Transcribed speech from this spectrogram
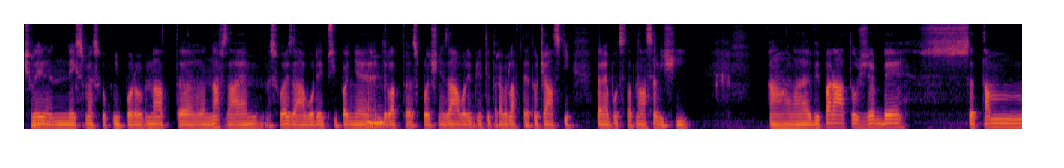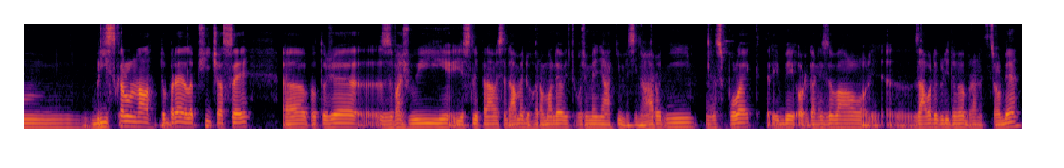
čili nejsme schopni porovnat eh, navzájem svoje závody, případně hmm. dělat eh, společně závody, protože ty pravidla v této části, která je podstatná, se liší. Ale vypadá to, že by se tam blízkalo na dobré, lepší časy, eh, protože zvažují, jestli právě se dáme dohromady a vytvoříme nějaký mezinárodní spolek, který by organizoval závody v lidové obrané střelbě.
